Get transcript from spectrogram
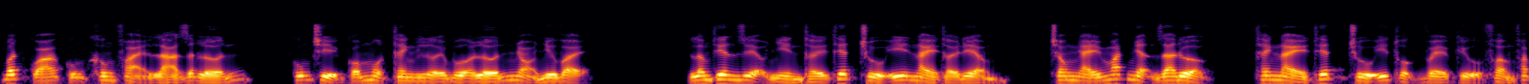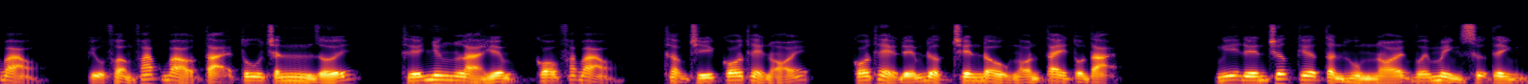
bất quá cũng không phải là rất lớn, cũng chỉ có một thanh lưới búa lớn nhỏ như vậy. Lâm Thiên Diệu nhìn thấy thiết chủ y này thời điểm, trong nháy mắt nhận ra được, thanh này thiết chủ y thuộc về cựu phẩm pháp bảo, cựu phẩm pháp bảo tại tu chân giới, thế nhưng là hiếm có pháp bảo, thậm chí có thể nói, có thể đếm được trên đầu ngón tay tồn tại. Nghĩ đến trước kia Tần Hùng nói với mình sự tình,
